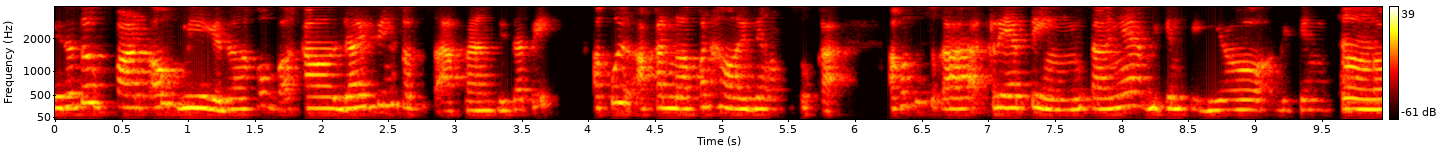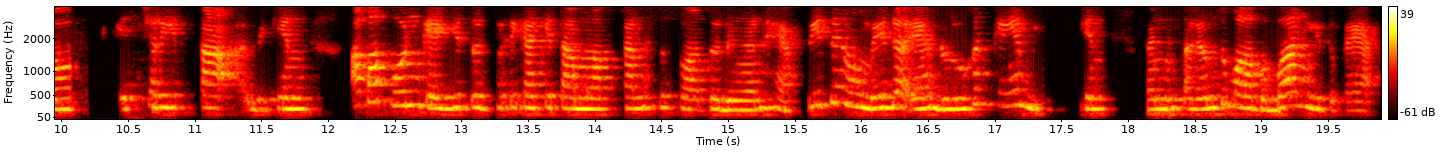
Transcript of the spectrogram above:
itu tuh part of me gitu. Aku bakal diving suatu saat nanti. Tapi aku akan melakukan hal lain yang aku suka aku tuh suka creating misalnya bikin video bikin foto hmm. bikin cerita bikin apa pun kayak gitu ketika kita melakukan sesuatu dengan happy itu yang beda ya dulu kan kayaknya bikin main Instagram tuh malah beban gitu kayak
